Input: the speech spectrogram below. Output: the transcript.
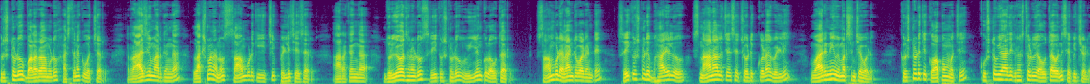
కృష్ణుడు బలరాముడు హస్తినకు వచ్చారు. రాజీ మార్గంగా లక్ష్మణను సాంబుడికి ఇచ్చి పెళ్ళి చేశారు. ఆ రకంగా దుర్యోధనుడు శ్రీకృష్ణుడు వియ్యంకులు అవుతారు సాంబుడు ఎలాంటివాడంటే శ్రీకృష్ణుడి భార్యలు స్నానాలు చేసే చోటికి కూడా వెళ్ళి వారిని విమర్శించేవాడు. కృష్ణుడికి కోపం వచ్చి కుష్ఠవ్యాధిగ్రస్తుడివి అవుతావని శపించాడు.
